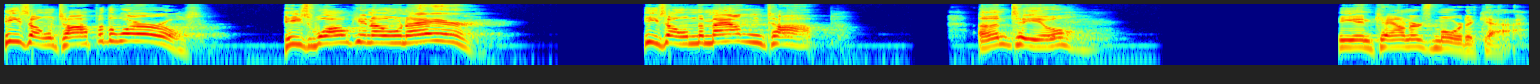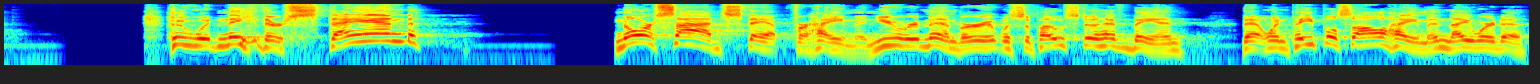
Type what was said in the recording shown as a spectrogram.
he's on top of the world. He's walking on air. He's on the mountaintop until he encounters Mordecai, who would neither stand nor sidestep for Haman. You remember it was supposed to have been that when people saw Haman, they were to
